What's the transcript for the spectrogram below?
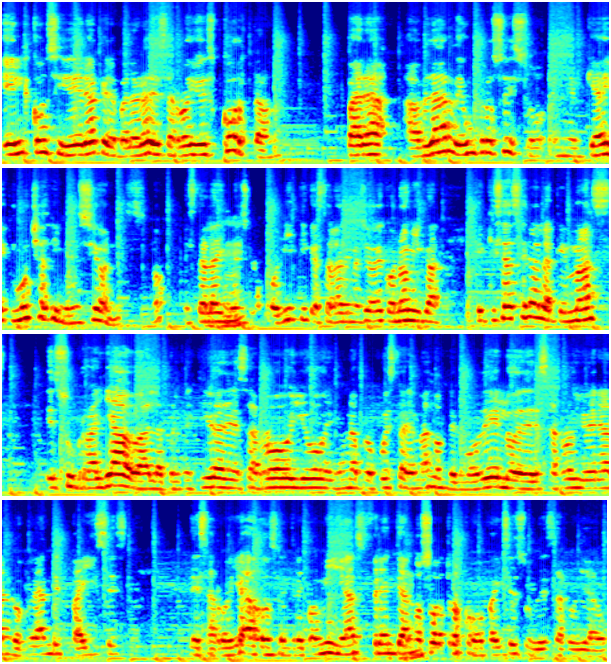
él considera que la palabra desarrollo es corta para hablar de un proceso en el que hay muchas dimensiones, ¿no? Está la dimensión política, está la dimensión económica, que quizás era la que más eh, subrayaba la perspectiva de desarrollo en una propuesta además donde el modelo de desarrollo eran los grandes países desarrollados, entre comillas, frente a nosotros como países subdesarrollados.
